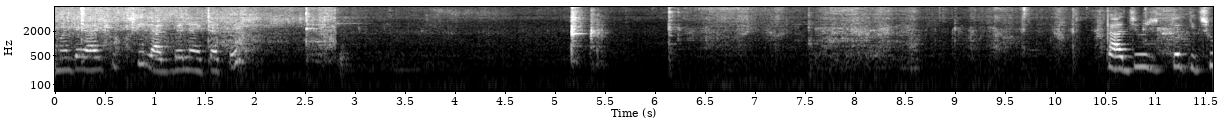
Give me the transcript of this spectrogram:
আমাদের আর কিচ্ছু লাগবে না এটাতে। কাজু তো কিছু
